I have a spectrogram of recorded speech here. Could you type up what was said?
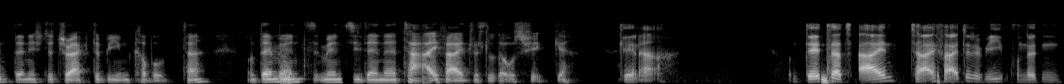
Und dann ist der Tractor Beam kaputt. He? Und dann Ja. müssen, sie- müssen sie dann äh, TIE Fighters losschicken. Genau. Und dort hat es einen TIE Fighter dabei, der nicht ein,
